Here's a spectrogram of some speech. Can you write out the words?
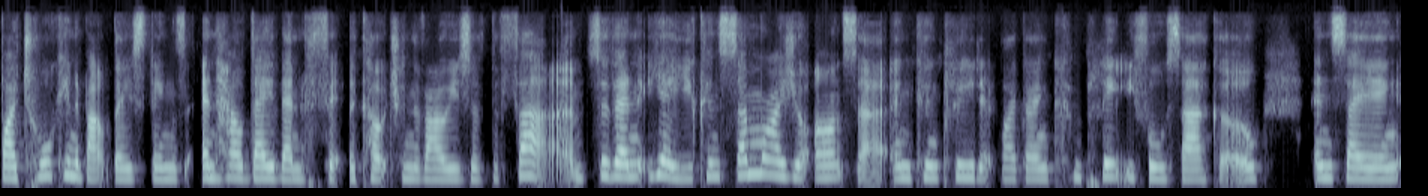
by talking about those things and how they then fit the culture and the values of the firm, so then, yeah, you can summarize your answer and conclude it by going completely full circle and saying,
